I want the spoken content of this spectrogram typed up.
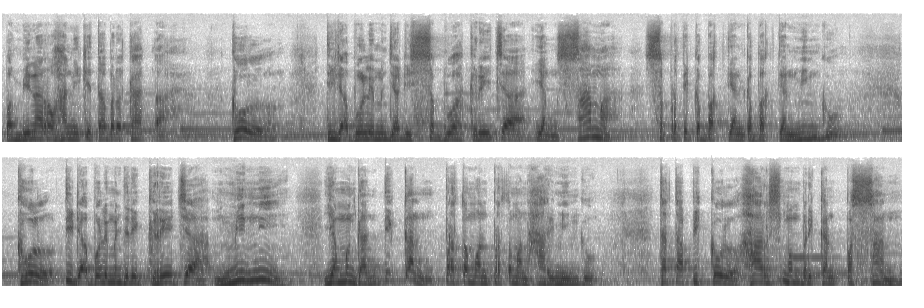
Pembina rohani kita berkata, Kul tidak boleh menjadi sebuah gereja yang sama seperti kebaktian-kebaktian minggu Kul tidak boleh menjadi gereja mini yang menggantikan pertemuan-pertemuan hari Minggu. Tetapi Kul harus memberikan pesan,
